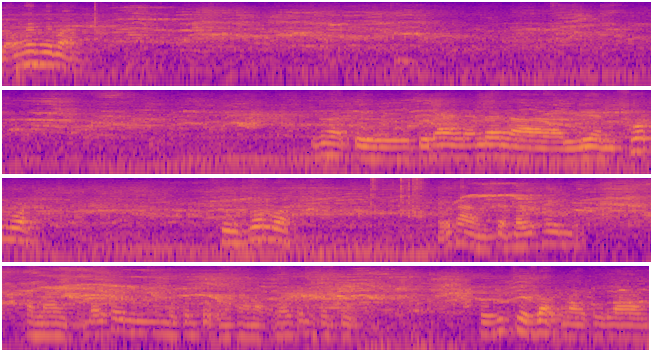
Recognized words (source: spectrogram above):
Rộng hết các bạn. Tức là từ từ đây đến đây là liền suốt luôn. Xuyên suốt luôn mỗi thằng sẽ đấu thêm, thằng này đấu thêm một con tụ, thằng này đấu thêm một con tụ. Với cái chiều rộng này thì là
